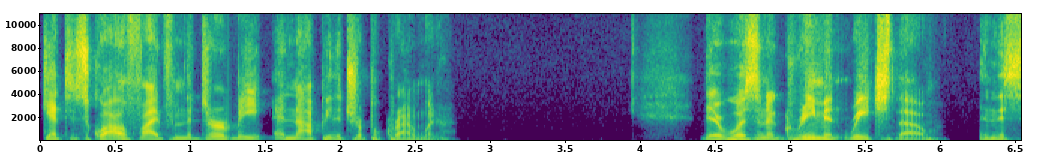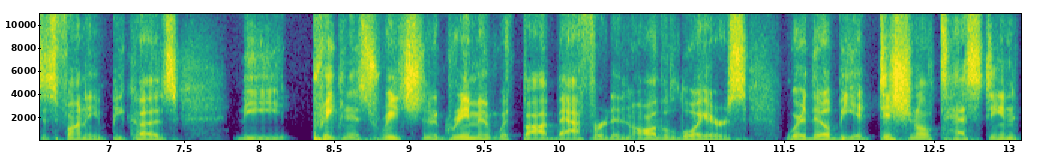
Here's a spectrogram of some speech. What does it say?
get disqualified from the Derby, and not be the Triple Crown winner. There was an agreement reached, though, and this is funny because the Preakness reached an agreement with Bob Baffert and all the lawyers where there'll be additional testing,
